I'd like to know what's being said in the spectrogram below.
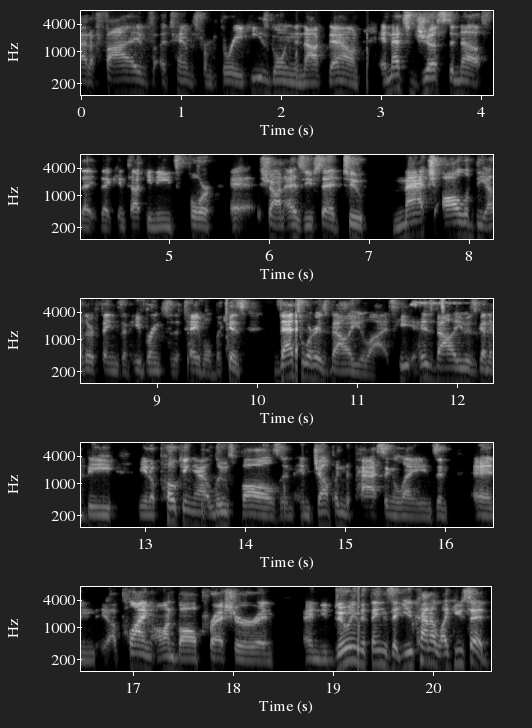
out of five attempts from three, he's going to knock down, and that's just enough that, that Kentucky needs for uh, Shawn, as you said, to match all of the other things that he brings to the table because that's where his value lies. He, his value is going to be, you know, poking out loose balls and, and jumping the passing lanes and and applying on ball pressure and and doing the things that you kind of like you said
